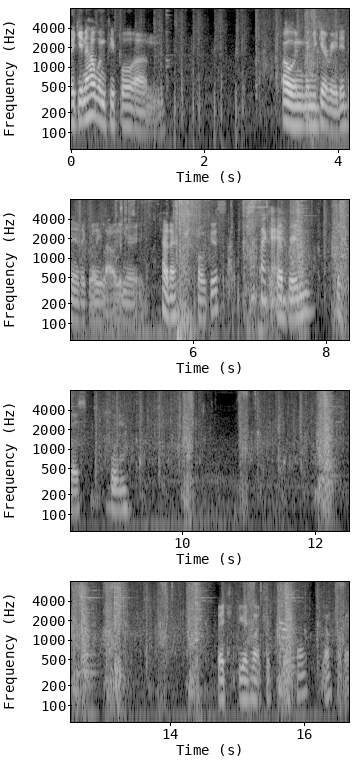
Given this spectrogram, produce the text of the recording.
Like you know how when people um. Oh, and when you get raided and it's like really loud and you're trying to focus. like, okay. my brain just goes boom. Guys, You guys want triple this one? No? Okay.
